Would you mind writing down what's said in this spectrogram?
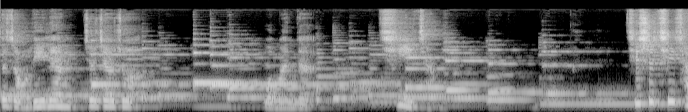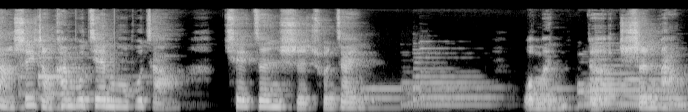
这种力量就叫做我们的气场。其实气场是一种看不见摸不着，却真实存在我们的身旁，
